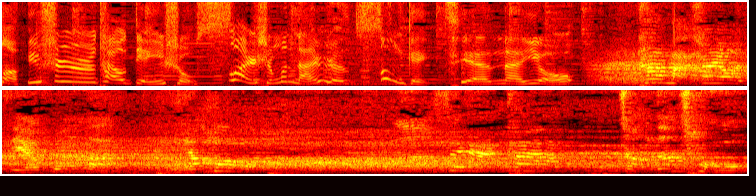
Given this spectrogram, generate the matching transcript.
了。于是她要点一首《算什么男人》送给前男友。他马上要结婚了，然后，呃，虽然他长得丑，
